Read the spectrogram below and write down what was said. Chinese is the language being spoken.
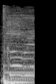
告别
